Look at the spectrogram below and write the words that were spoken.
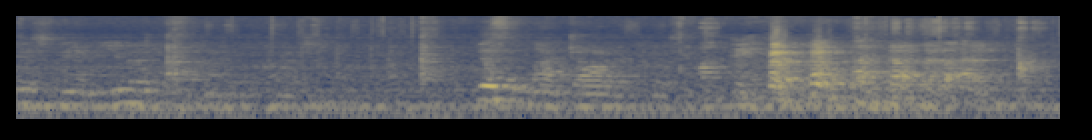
Yes, ma'am, you had a question. This is my daughter, Kristen.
